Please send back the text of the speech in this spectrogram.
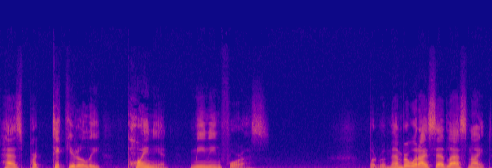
has particularly poignant meaning for us. But remember what I said last night.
